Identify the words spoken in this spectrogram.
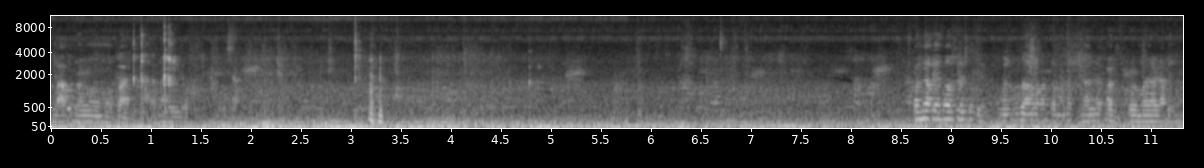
Maabot ng mga pan, nakatahilo. Isa. Pag nakiboss ito mas usawa ka sa manok, lalo na pag pag malalaki na.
